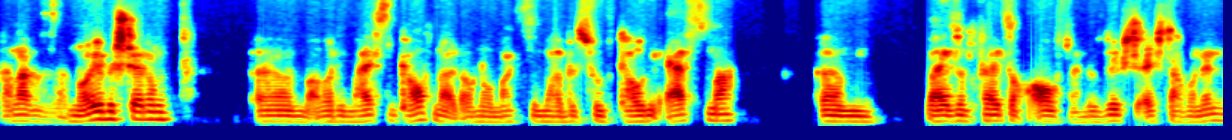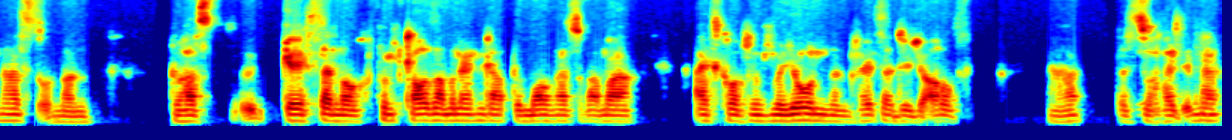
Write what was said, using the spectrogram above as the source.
danach ist es eine neue Bestellung. Ähm, aber die meisten kaufen halt auch nur maximal bis 5000 erstmal. Ähm, weil sonst fällt es auch auf, wenn du wirklich echte Abonnenten hast und dann, du hast gestern noch 5000 Abonnenten gehabt und morgen hast du auf einmal 1,5 Millionen, dann fällt es natürlich auf. Ja, dass du halt immer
